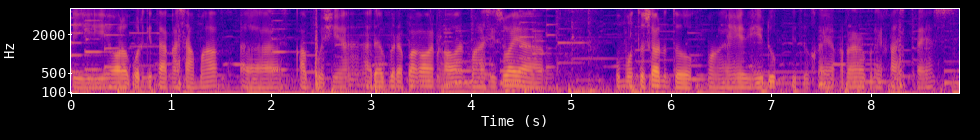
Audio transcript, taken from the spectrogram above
di walaupun kita nggak sama uh, kampusnya ada beberapa kawan-kawan mahasiswa yang memutuskan untuk mengakhiri hidup gitu kayak karena mereka stres.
